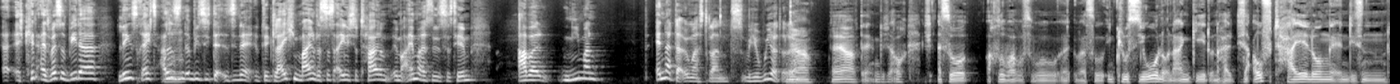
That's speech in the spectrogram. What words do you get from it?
äh, ich kenne, also weißt du, weder links, rechts, alle sind irgendwie sich der, sind der, der gleichen Meinung, dass das eigentlich total im, im Eimer ist, dieses System. Aber niemand ändert da irgendwas dran. Das ist weird, oder? Ja, ja, ja, denke ich auch. Ich, also auch so was so äh, was so Inklusion und angeht und halt diese Aufteilung in diesen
